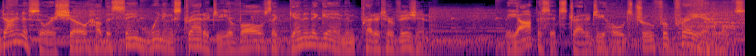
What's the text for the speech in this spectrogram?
Dinosaurs show how the same winning strategy evolves again and again in predator vision. The opposite strategy holds true for prey animals.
